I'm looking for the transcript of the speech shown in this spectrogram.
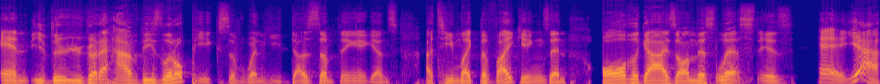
And either you're going to have these little peaks of when he does something against a team like the Vikings, and all the guys on this list is, hey, yeah,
